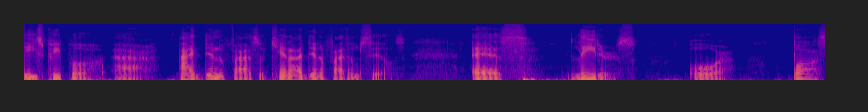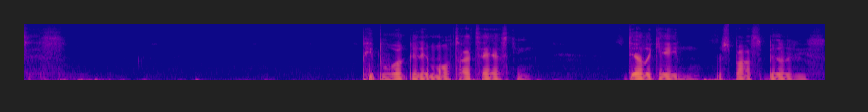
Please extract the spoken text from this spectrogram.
these people are identifies or can identify themselves as leaders or bosses. People who are good at multitasking, delegating responsibilities,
